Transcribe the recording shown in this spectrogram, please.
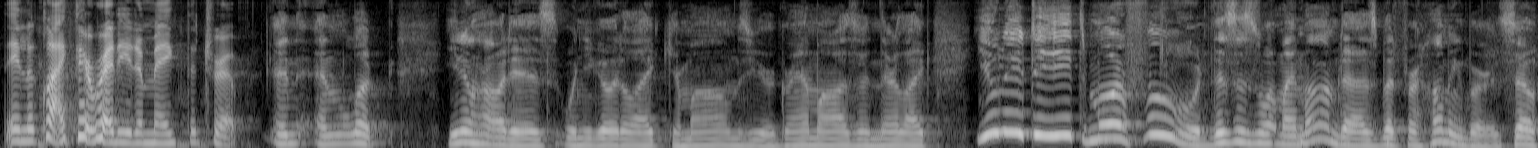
they look like they're ready to make the trip. And and look, you know how it is when you go to like your mom's or your grandma's and they're like, "You need to eat more food." This is what my mom does, but for hummingbirds. So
